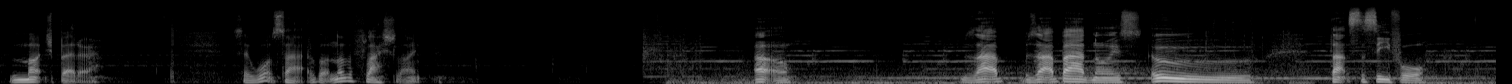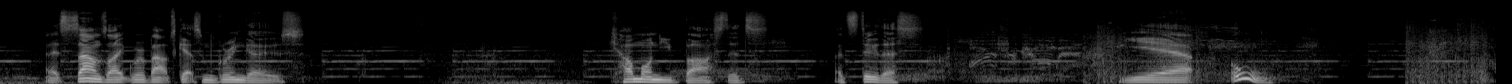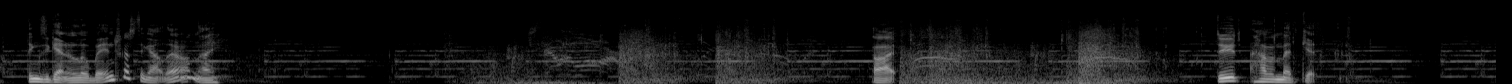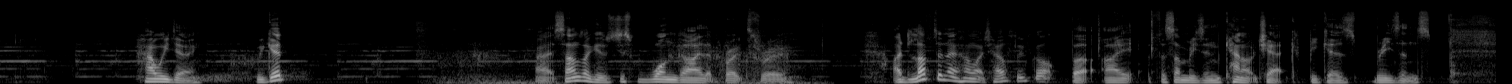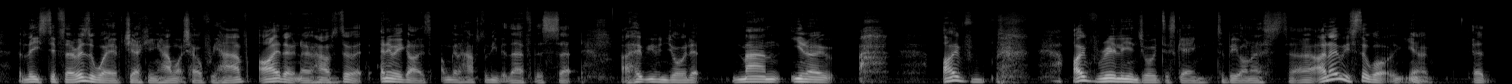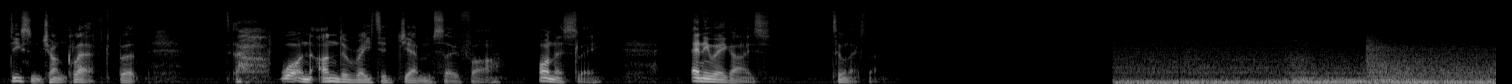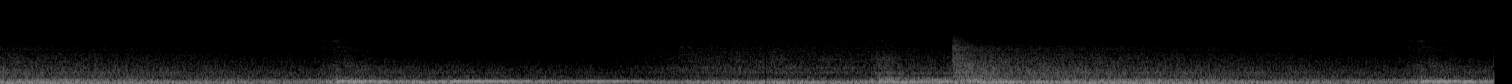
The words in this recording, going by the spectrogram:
Much better. So what's that? I've got another flashlight. Uh-oh. Was that a, was that a bad noise? Ooh. That's the C4. And it sounds like we're about to get some gringos. Come on, you bastards. Let's do this. Yeah. Ooh. Things are getting a little bit interesting out there, aren't they? Alright. Dude, have a med kit. How are we doing? We good? Alright, sounds like it was just one guy that broke through. I'd love to know how much health we've got, but I, for some reason, cannot check because reasons. At least if there is a way of checking how much health we have, I don't know how to do it. Anyway, guys, I'm going to have to leave it there for this set. I hope you've enjoyed it. Man, you know, I've I've really enjoyed this game, to be honest. Uh, I know we've still got, you know, a decent chunk left, but uh, what an underrated gem so far. Honestly. Anyway, guys, till next time.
